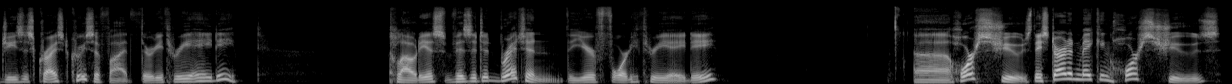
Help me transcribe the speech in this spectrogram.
Jesus Christ crucified, 33 AD. Claudius visited Britain, the year 43 AD. Uh, horseshoes. They started making horseshoes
